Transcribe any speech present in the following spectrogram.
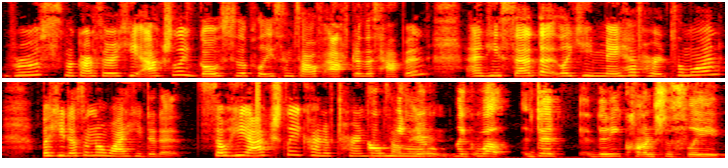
Bruce McArthur he actually goes to the police himself after this happened, and he said that like he may have hurt someone, but he doesn't know why he did it. So he actually kind of turns Oh, himself he knew. in. Like, well, did did he consciously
